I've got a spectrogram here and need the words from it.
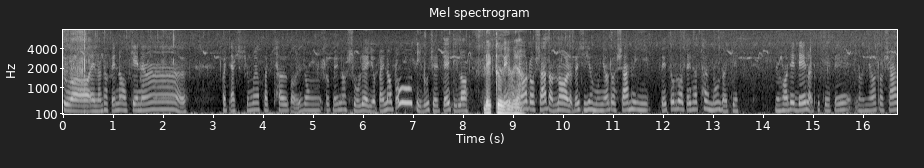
sửa em làm ta phải nó ok nữa và chắc chúng mình phải chơi gọi trong bé nó sửa liền giờ bé nó bố tỷ lũ chế té tỷ lo. Để cười vậy à nhớ đâu xa tao no là bé chỉ không nhớ đâu xa nó y bé tôi lo bé thắt thân nó rồi chị. Mình hỏi để để lại thì chị bé nó nhớ đâu xa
